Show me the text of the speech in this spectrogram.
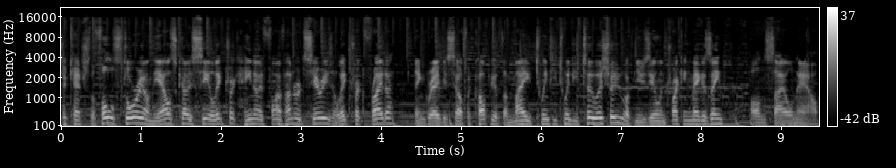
To catch the full story on the Alsco SEA Electric Hino 500 Series electric freighter, then grab yourself a copy of the May 2022 issue of New Zealand Trucking Magazine on sale now.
